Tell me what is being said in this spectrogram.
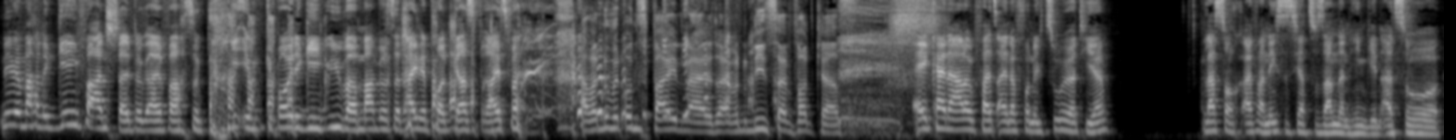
Nee, wir machen eine Gegenveranstaltung einfach, so im Gebäude gegenüber, machen wir uns einen eigenen Podcastpreis. Aber nur mit uns beiden, Alter, einfach nur dies im Podcast. Ey, keine Ahnung, falls einer von euch zuhört hier lass doch einfach nächstes Jahr zusammen dann hingehen, als so,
